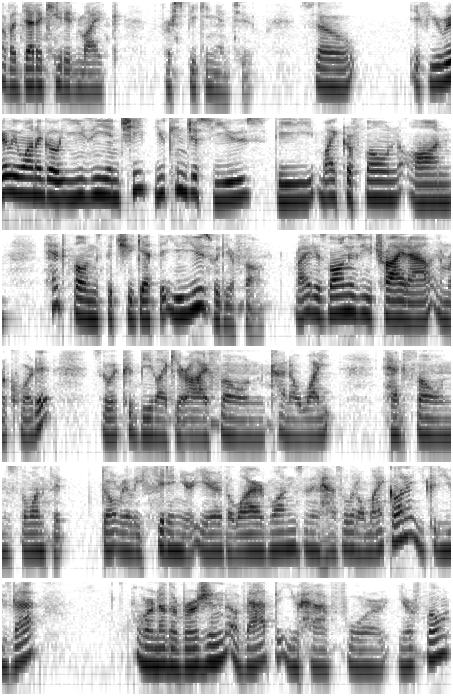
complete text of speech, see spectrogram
of a dedicated mic for speaking into. So, if you really want to go easy and cheap, you can just use the microphone on headphones that you get that you use with your phone, right? As long as you try it out and record it. So, it could be like your iPhone kind of white headphones, the ones that don't really fit in your ear, the wired ones, and it has a little mic on it. You could use that, or another version of that that you have for your phone.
